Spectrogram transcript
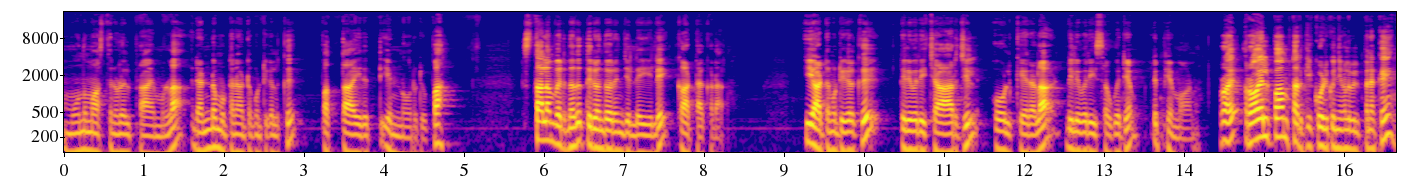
മൂന്ന് മാസത്തിനുള്ളിൽ പ്രായമുള്ള രണ്ട് മുട്ടനാട്ടുംകുട്ടികൾക്ക് പത്തായിരത്തി എണ്ണൂറ് രൂപ. സ്ഥലം വരുന്നത് തിരുവനന്തപുരം ജില്ലയിലെ കാട്ടാക്കട. ഈ ആട്ടിൻകുട്ടികൾക്ക് ഡെലിവറി ചാർജിൽ ഓൾ കേരള ഡെലിവറി സൗകര്യം ലഭ്യമാണ്. റോയ- റോയൽ പാം ടർക്കി കോഴി കുഞ്ഞുങ്ങൾ വിൽപ്പനക്ക്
